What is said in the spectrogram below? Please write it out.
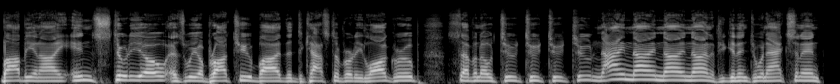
Bobby and I in studio as we are brought to you by the De Castroverde Law Group, 702 222 9999. If you get into an accident,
